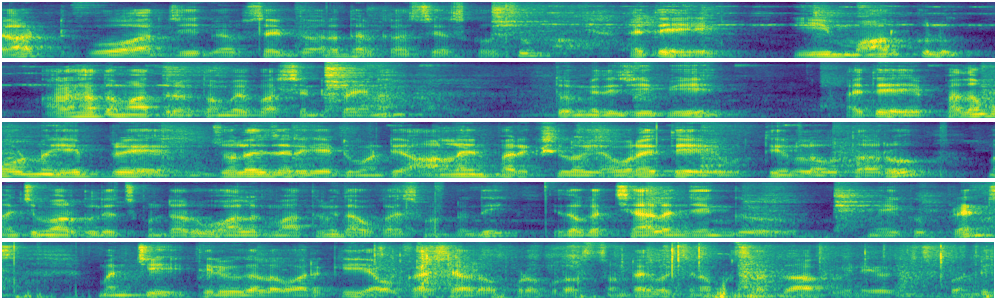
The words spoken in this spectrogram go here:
డాట్ ఓఆర్జీ వెబ్సైట్ ద్వారా దరఖాస్తు చేసుకోవచ్చు. అయితే ఈ మార్కులు అర్హత మాత్రమే తొంభై పర్సెంట్ పైన తొమ్మిది జీపీఏ అయితే పదమూడున ఏప్రిల్ జూలై జరిగేటువంటి ఆన్లైన్ పరీక్షలో ఎవరైతే ఉత్తీర్ణులు అవుతారో మంచి మార్కులు తెచ్చుకుంటారో వాళ్ళకి మాత్రమే ఇది అవకాశం ఉంటుంది. ఇది ఒక ఛాలెంజింగ్ మీకు ఫ్రెండ్స్ మంచి తెలివిగల వారికి అవకాశాలు అప్పుడప్పుడు వస్తుంటాయి. వచ్చినప్పుడు సరదా వినియోగించుకోండి.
